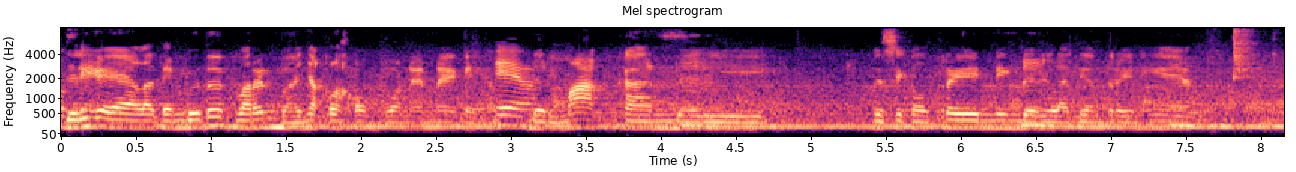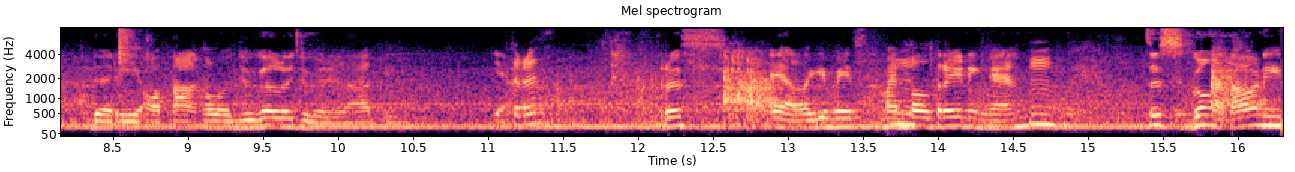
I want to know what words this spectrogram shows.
Jadi Oke. kayak latihan gue tuh kemarin banyak lah komponennya kayak Iya. dari makan, dari physical training, dari Hmm. latihan trainingnya, dari otak lo juga lo juga dilatih. Ya. Terus? Terus ya lagi men- mental training kan. Hmm. Terus gue nggak tahu nih,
